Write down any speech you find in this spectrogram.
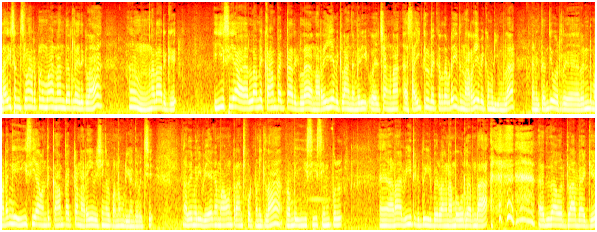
லைசன்ஸ்லாம் இருக்கணுமா என்னன்னு தெரில இதுக்கெலாம் நல்லா இருக்குது ஈஸியாக எல்லாமே காம்பேக்டாக இருக்குல்ல. நிறைய வைக்கலாம் இந்த மாதிரி வச்சாங்கன்னா. சைக்கிள் வைக்கிறத விட இது நிறைய வைக்க முடியும்ல. எனக்கு தெரிஞ்சு ஒரு ரெண்டு மடங்கு ஈஸியாக வந்து காம்பேக்டாக நிறைய விஷயங்கள் பண்ண முடியும் இதை வச்சு. அதேமாரி வேகமாகவும் டிரான்ஸ்போர்ட் பண்ணிக்கலாம். ரொம்ப ஈஸி சிம்பிள் ஆனால் வீட்டுக்கு தூக்கிட்டு போயிடுவாங்க நம்ம ஊரில் இருந்தால் அதுதான் ஒரு ட்ராபேக்கு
